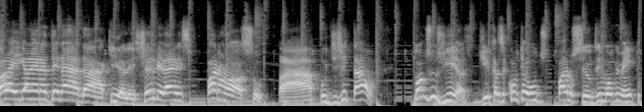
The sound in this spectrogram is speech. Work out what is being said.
Fala aí, galera antenada! Aqui é Alexandre Leles para o nosso Papo Digital. Todos os dias, dicas e conteúdos para o seu desenvolvimento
